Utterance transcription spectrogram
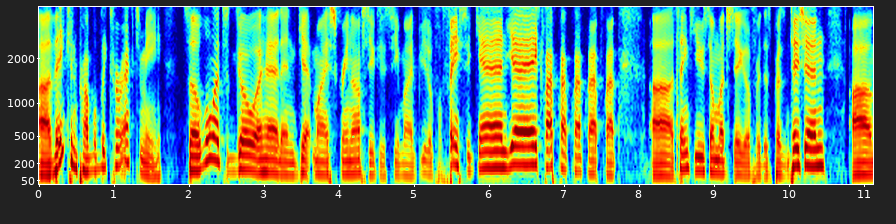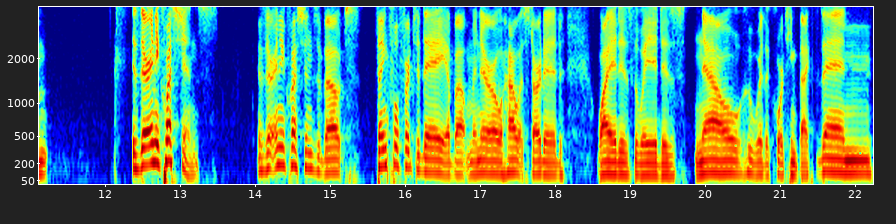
uh, they can probably correct me. So let's go ahead and get my screen off so you can see my beautiful face again. Yay! Clap, clap, clap, clap, clap. Uh, thank you so much, Diego, for this presentation. Um, is there any questions? Is there any questions about thankful for today about Monero, how it started, why it is the way it is now, who were the core team back then?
